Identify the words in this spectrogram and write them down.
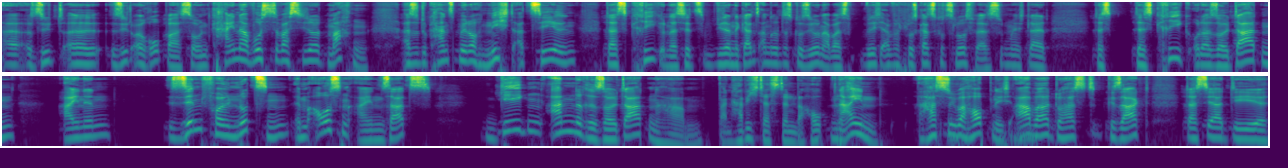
äh, Süd, äh, Südeuropas so und keiner wusste, was die dort machen. Also du kannst mir doch nicht erzählen, dass Krieg, und das ist jetzt wieder eine ganz andere Diskussion, aber das will ich einfach bloß ganz kurz loswerden, es tut mir echt leid, dass, dass Krieg oder Soldaten einen sinnvollen Nutzen im Außeneinsatz gegen andere Soldaten haben. Wann habe ich das denn behauptet? Nein, hast du überhaupt nicht. Aber du hast gesagt, dass ja die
